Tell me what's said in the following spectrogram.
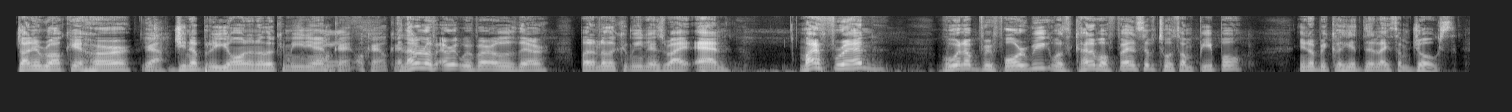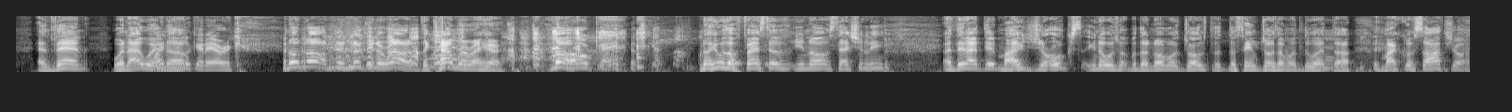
Johnny Rocket, her, Yeah. Gina Brillon, another comedian. Okay, okay, okay. And I don't know if Eric Rivera was there, but another comedian is right. And my friend who went up before me was kind of offensive to some people, you know, because he did like some jokes. And then when I went Why did up, you look at Eric? no, no, I'm just looking around at the camera right here. No, oh, okay. no, he was offensive, you know, sexually. And then I did my jokes, you know, with the normal jokes, the, the same jokes I'm gonna do at the uh-huh. Microsoft. Sure.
